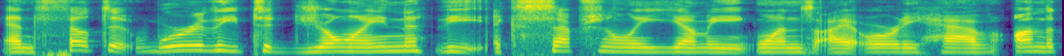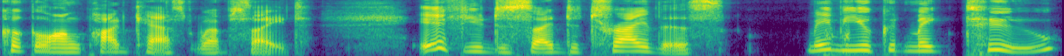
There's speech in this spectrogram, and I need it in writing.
and felt it worthy to join the exceptionally yummy ones I already have on the Cook Along podcast website. If you decide to try this, maybe you could make two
